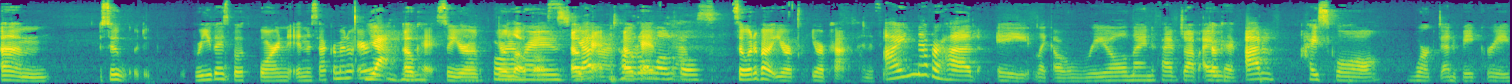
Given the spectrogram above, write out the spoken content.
Um, so, were you guys both born in the Sacramento area? Yeah. Okay, so you're Born you're and locals. raised. Okay. Yeah, total okay. locals. So, what about your your path, Hennessy? I never had a like a real nine to five job. I Okay. out of high school worked at a bakery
